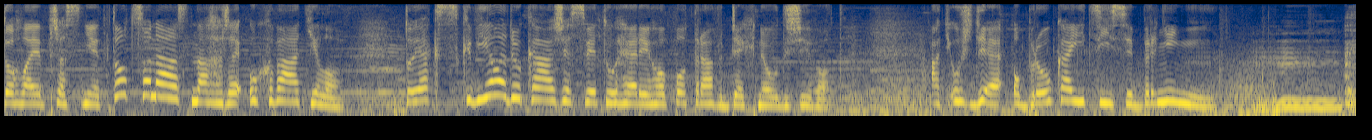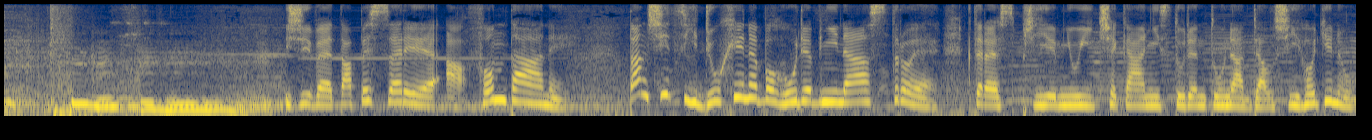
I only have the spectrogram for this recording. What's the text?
Tohle je přesně to, co nás na hře uchvátilo. To, jak skvěle dokáže světu Harryho Pottera vdechnout život. Ať už jde o broukající si brnění, živé tapiserie a fontány, tančící duchy nebo hudební nástroje, které zpříjemňují čekání studentů na další hodinu.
